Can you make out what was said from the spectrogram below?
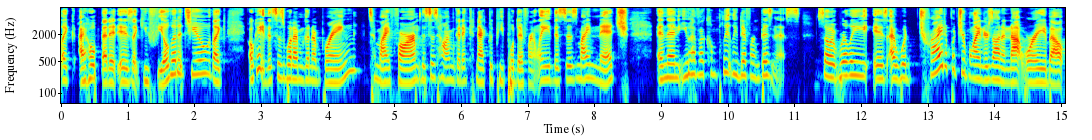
Like, I hope that it is like you feel that it's you. Like, okay, this is what I'm going to bring to my farm. This is how I'm going to connect with people differently. This is my niche. And then you have a completely different business. So it really is I would try to put your blinders on and not worry about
